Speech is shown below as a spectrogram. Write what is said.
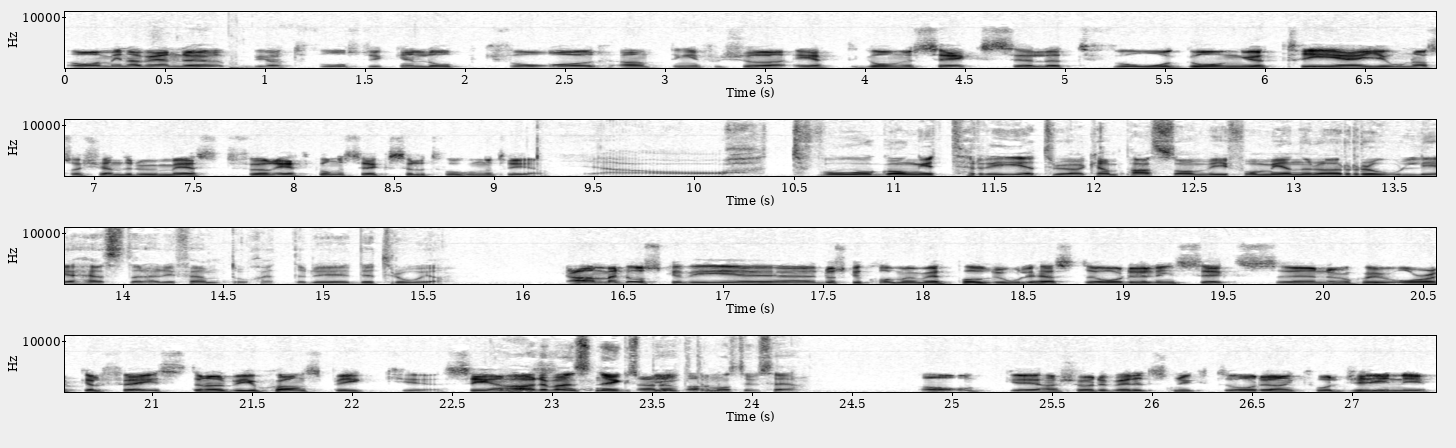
Ja, mina vänner. Vi har två stycken lopp kvar. Antingen får köra 1 gånger 6 eller 2 gånger 3 Jonas, vad känner du mest för? 1 gånger 6 eller 2 gånger 3 Ja, två gånger tre tror jag kan passa om vi får med några roliga hästar här i femte och sjätte. Det, det tror jag. Ja, men då ska vi eh, då ska vi komma med ett par roliga hästar i avdelning 6. Eh, Nummer 7 Oracle Face. Den hade vi ju chanspik eh, senast. Ja, det var en snygg spik, det måste vi säga. Ja, och eh, han körde väldigt snyggt Adrian Colgjini.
